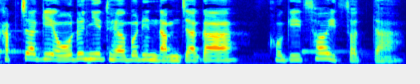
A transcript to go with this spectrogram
갑자기 어른이 되어버린 남자가 거기 서 있었다.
